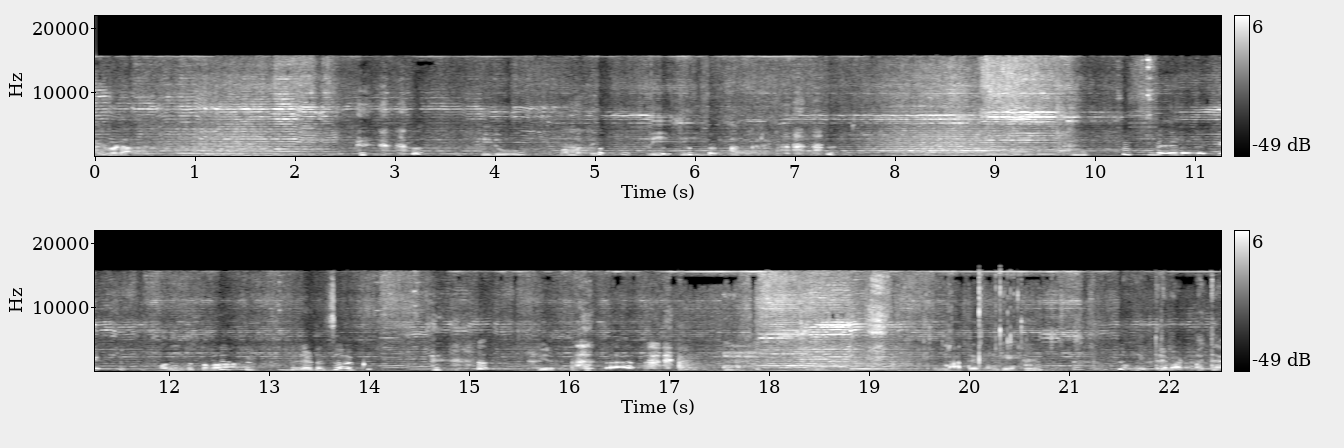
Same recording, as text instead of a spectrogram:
ಅಳ್ಬೇಡ. ಇದು ಮಮತೆ ಪ್ರೀತಿ ಅಕ್ಕರೆ ಬೇಡ ನನಗೆ ಒಂದು ತಗೋ. ಬೇಡ ಸಾಕು. ಇರು ಮಾತ್ರೆ ನುಂಗಿ. ನಿದ್ರೆ ಮಾಡು ಆಯ್ತಾ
